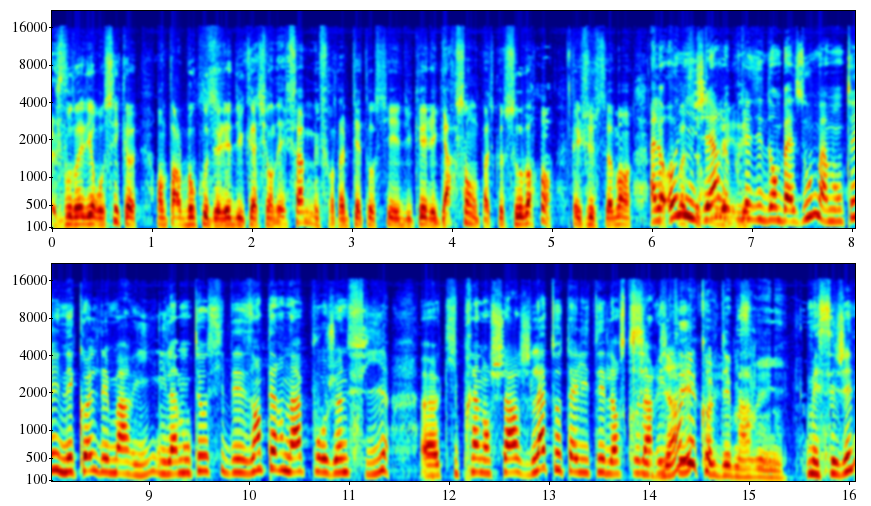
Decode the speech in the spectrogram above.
Je voudrais dire aussi qu'on parle beaucoup de l'éducation des femmes, mais il faudrait peut-être aussi éduquer les garçons, parce que souvent, et justement... Alors au Niger, le président Bazoum a monté une école des maris. Il a monté aussi des internats pour jeunes filles euh, qui prennent en charge la totalité de leur C'est scolarité. bien l'école des maris. Mais c'est génial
